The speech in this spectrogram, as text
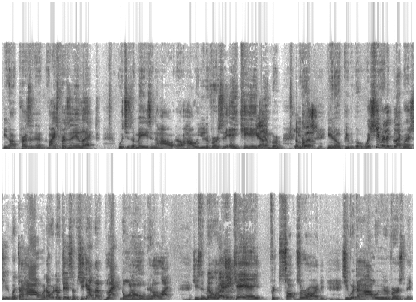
you know a president, vice president elect, which is amazing. How uh, Howard University, aka Yep. member. No you know, question. You know, people go, "Was she really black? Where's she? Went to Howard?" I'm gonna tell you something. She got enough black going on in her life. She's a member of question. AKA for sor- sorority. She went to Howard University.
